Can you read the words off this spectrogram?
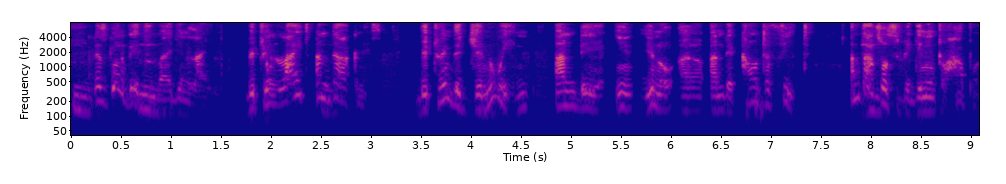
Hmm. There's going to be a dividing line between light and darkness, between the genuine and the you know uh, and the counterfeit, and that's what's beginning to happen.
